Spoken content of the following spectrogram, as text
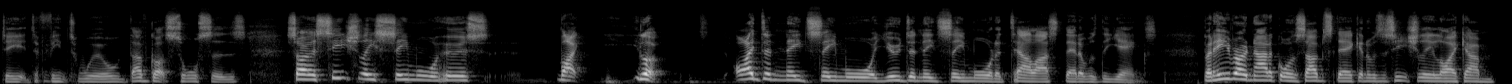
de- defense world. They've got sources. So essentially, Seymour Hersh, like, look, I didn't need Seymour. You didn't need Seymour to tell us that it was the Yanks, but he wrote an article on Substack, and it was essentially like um.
